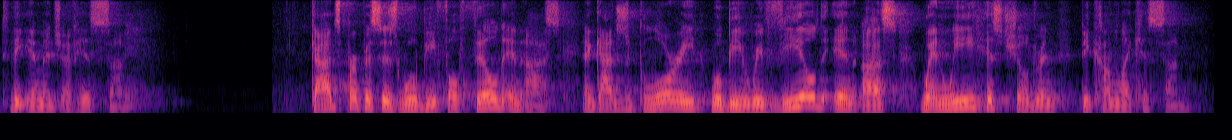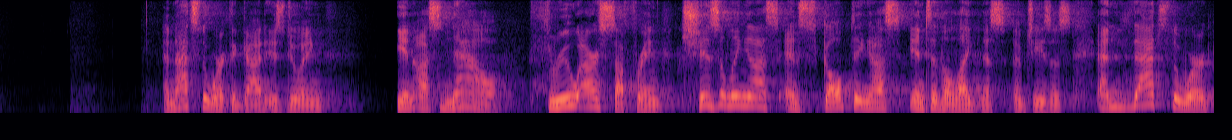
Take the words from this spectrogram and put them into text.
to the image of his Son. God's purposes will be fulfilled in us, and God's glory will be revealed in us when we, his children, become like his Son. And that's the work that God is doing in us now through our suffering, chiseling us and sculpting us into the likeness of Jesus. And that's the work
